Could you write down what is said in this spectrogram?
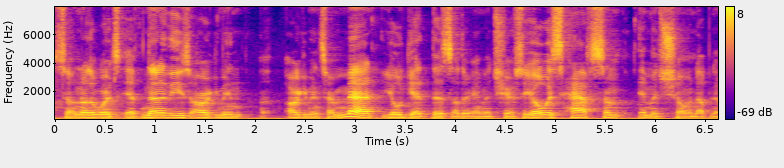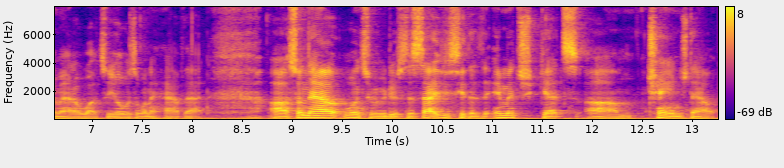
So in other words, if none of these argument arguments are met, you'll get this other image here. So you always have some image showing up no matter what. So you always want to have that. Uh, so now once we reduce the size, you see that the image gets um, changed out.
